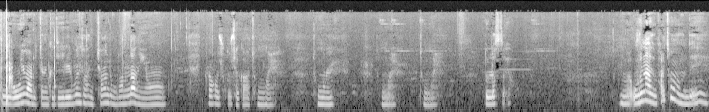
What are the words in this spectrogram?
그 오이마루 있잖아요. 그게 1분서 한 2,000원 정도 한다네요. 그래가지고 제가 정말 정말 정말 정말 놀랐어요 우리나라에서 8,000원인데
